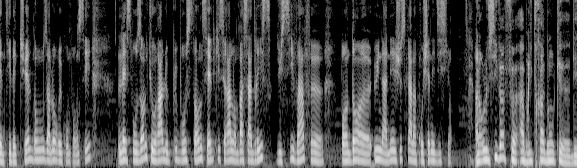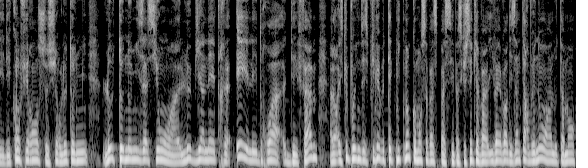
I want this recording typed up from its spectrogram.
intellectuel. Donc, nous allons récompenser l'exposante qui aura le plus beau stand, c'est elle qui sera l'ambassadrice du CIVAF pendant euh, une année jusqu'à la prochaine édition. Alors le CIVAF abritera donc euh, des, conférences sur l'autonomisation, euh, le bien-être et les droits des femmes. Alors est-ce que vous pouvez nous expliquer techniquement comment ça va se passer? Parce que je sais qu'il va, il va y avoir des intervenants, hein, notamment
